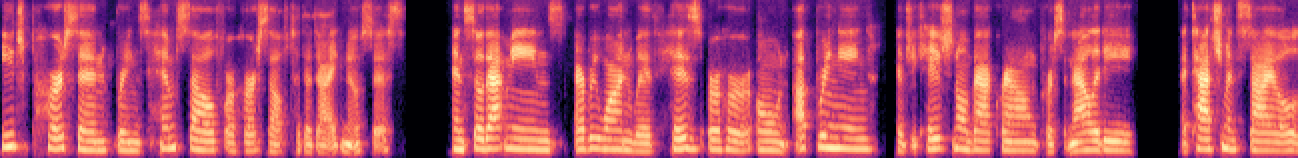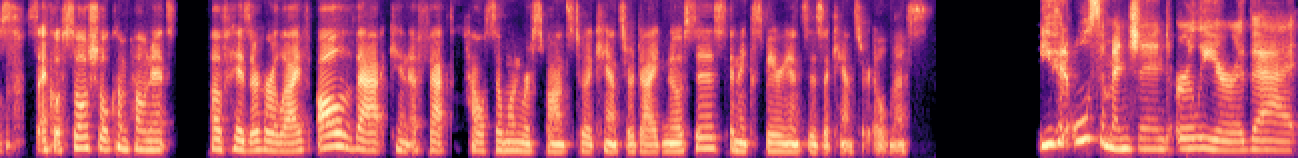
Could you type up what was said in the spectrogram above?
each person brings himself or herself to the diagnosis. And so that means everyone with his or her own upbringing, educational background, personality, attachment styles, psychosocial components of his or her life, all of that can affect how someone responds to a cancer diagnosis and experiences a cancer illness. You had also mentioned earlier that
